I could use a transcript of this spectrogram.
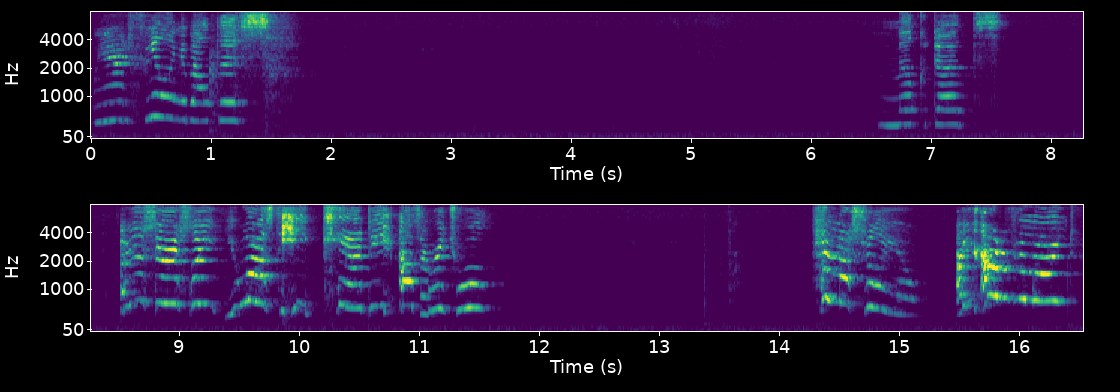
weird feeling about this. Milk duds. Are you seriously? You want us to eat candy as a ritual? Headmaster Leo, are you out of your mind?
